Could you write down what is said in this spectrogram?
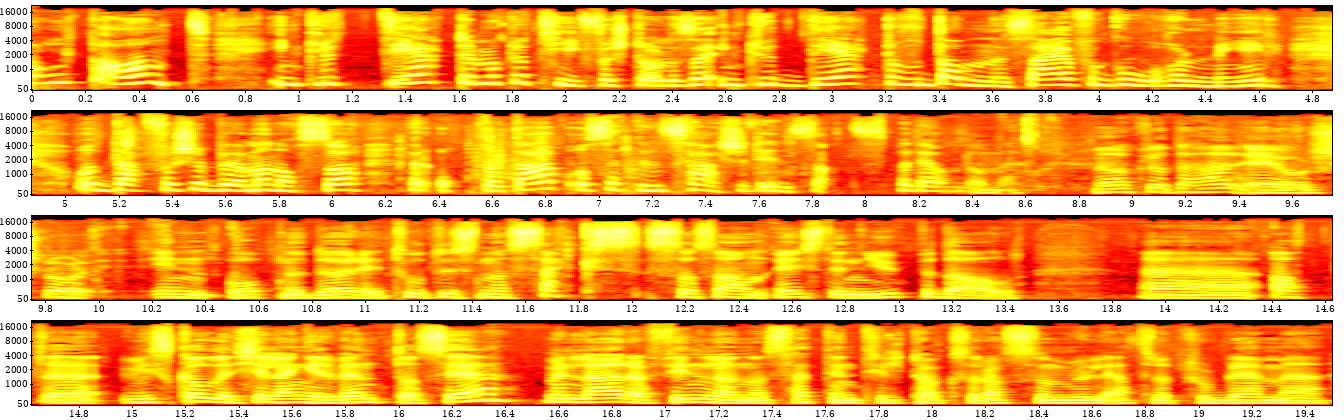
alt annet, inkludert demokratiforståelse, inkludert å danne seg og få gode holdninger. Og Derfor så bør man også være opptatt av å sette en særskilt innsats på det området. Men akkurat det her er jo å slå inn åpne dører. I 2006 så sa han Øystein Djupedal at eh, vi skal ikke lenger vente og se, men lære av Finland å sette inn tiltak så raskt som mulig etter at problemet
